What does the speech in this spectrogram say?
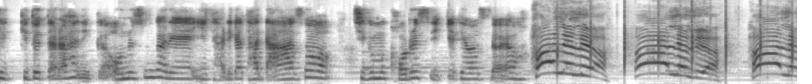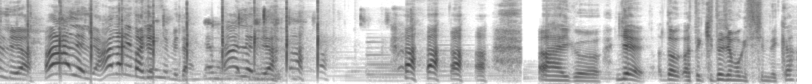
기, 기도 따라 하니까 어느 순간에 이 다리가 다 나아서 지금은 걸을 수 있게 되었어요. 할렐루야! 할렐루야! 할렐루야! 할렐루야! 하나님 하셨습니다. 할렐루야! 아이고 이제 또 어떤 기도 제목 있으십니까?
